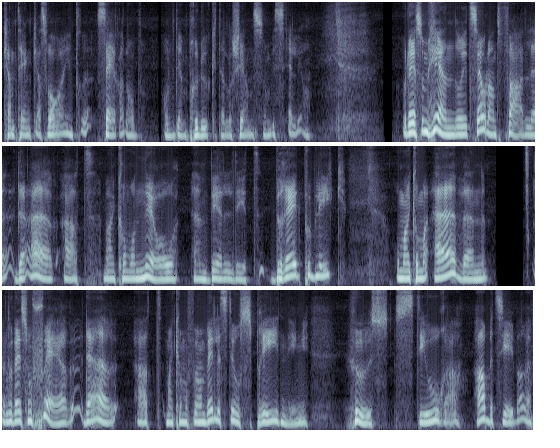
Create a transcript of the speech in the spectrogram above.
kan tänkas vara intresserade av, av den produkt eller tjänst som vi säljer. Och Det som händer i ett sådant fall det är att man kommer nå en väldigt bred publik och man kommer även, eller det som sker, det är att man kommer få en väldigt stor spridning hos stora arbetsgivare.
